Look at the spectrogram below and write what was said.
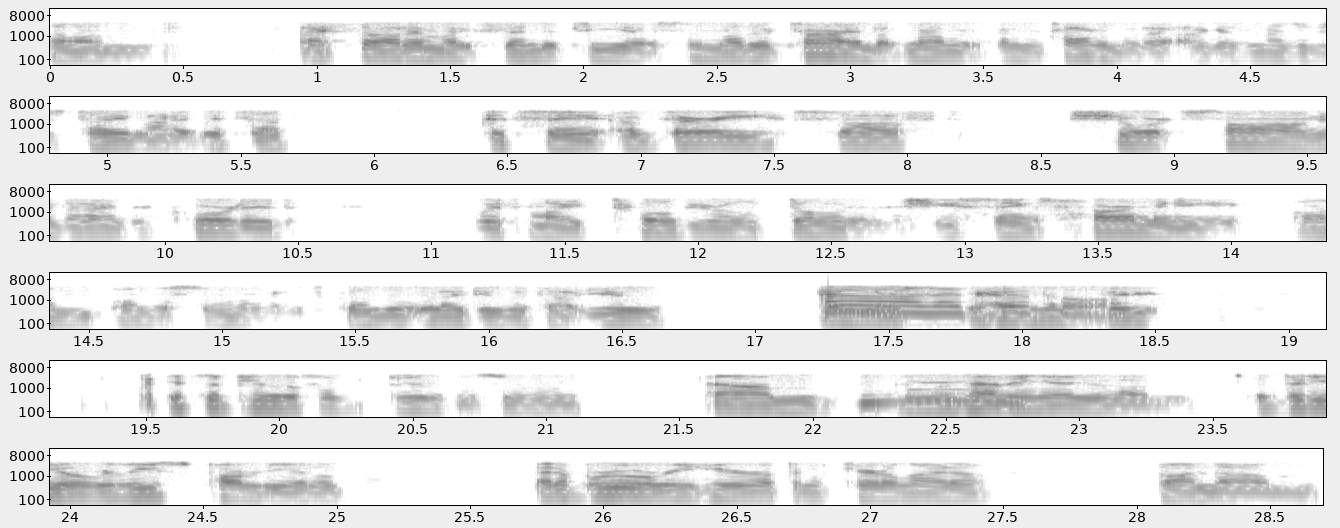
Um, I thought I might send it to you some other time, but now we're, we're talking about it, I guess I might as well just tell you about it. It's a, it's a, a very soft, short song that I recorded with my 12 year old daughter. She sings harmony on on the song, it's called "What Would I Do Without You." And Oh, that's we're so having cool. a video. It's a beautiful, beautiful song. Um, and we're having a, um, a video release party at a at a brewery here up in Carolina on um,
